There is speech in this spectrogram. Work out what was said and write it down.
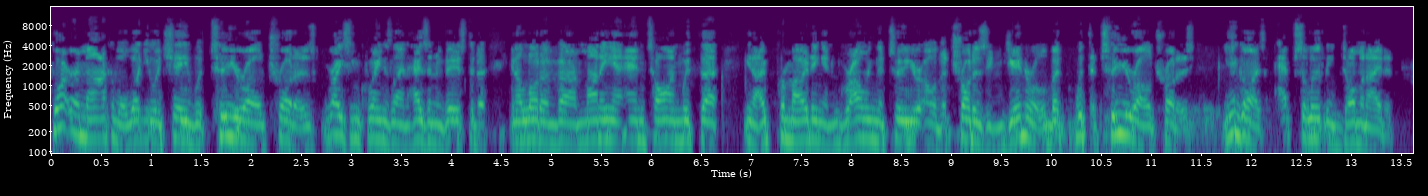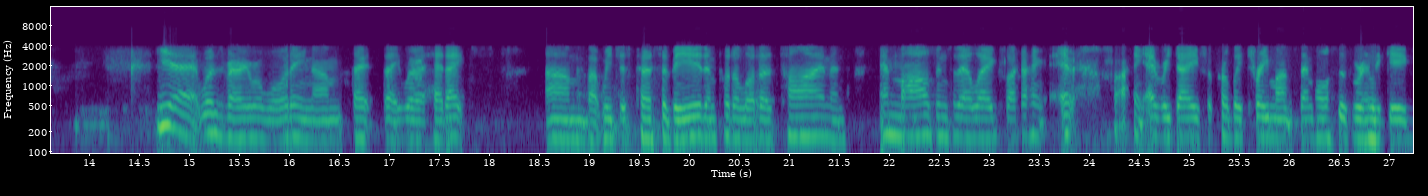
quite remarkable what you achieve with two-year-old trotters. Racing Queensland has invested in a lot of uh, money and time with the, you know, promoting and growing the two-year-old, the trotters in general. But with the two-year-old trotters, you guys absolutely dominated. Yeah, it was very rewarding. Um, they they were headaches, um, but we just persevered and put a lot of time and, and miles into their legs. Like I think I think every day for probably three months, them horses were in the gig,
